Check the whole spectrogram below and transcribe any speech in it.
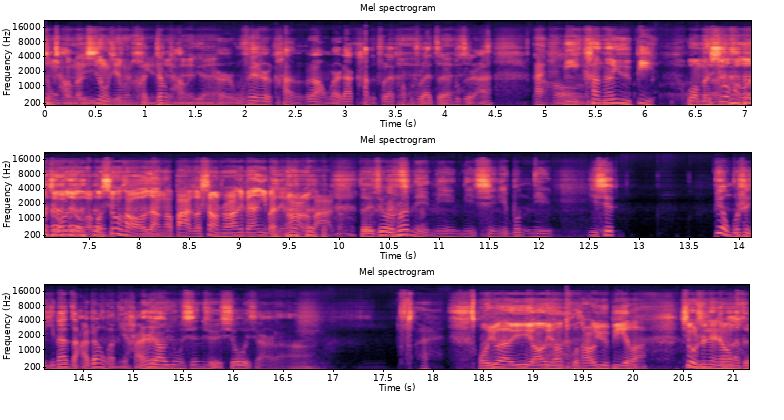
正常的一系统性问题，很正常的一件事无非是看让玩家看得出来看不出来，自然不自然。哎你看看玉璧，我们修好了九十九个，不修好了两个 bug，上传上就变成一百零二个 bug。对，就是说你你你你你不你一些并不是疑难杂症了，你还是要用心去修一下的啊。我越来越想想吐槽育碧了，就是那张图，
